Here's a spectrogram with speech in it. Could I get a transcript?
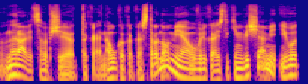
нравится вообще такая наука, как астрономия, увлекаюсь такими вещами. И вот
